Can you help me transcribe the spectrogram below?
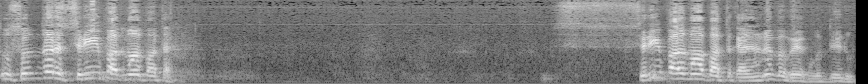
ਤੂੰ ਸੁੰਦਰ ਸ੍ਰੀ ਪਦਮਾਪਤ ਹੈ। ਸ੍ਰੀ ਪਦਮਾਪਤ ਕਹਿੰਦੇ ਨੇ ਵਿਵੇਕ ਬੁੱਧੀ ਨੂੰ।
